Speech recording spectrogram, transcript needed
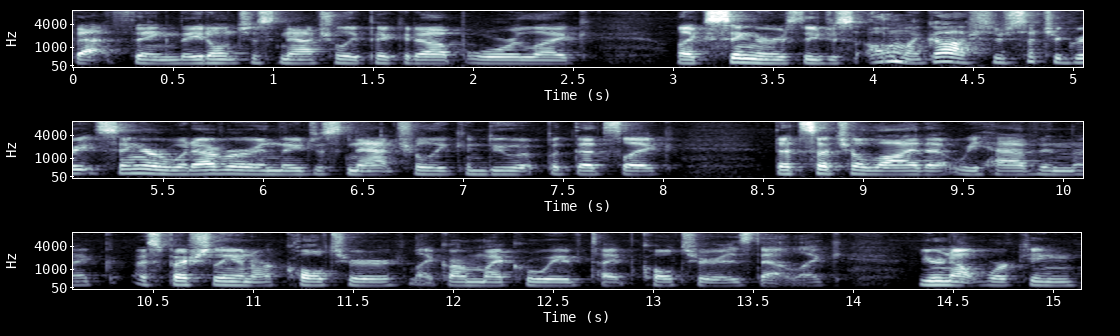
that thing. They don't just naturally pick it up or like like singers they just oh my gosh they're such a great singer or whatever and they just naturally can do it. But that's like that's such a lie that we have in like especially in our culture like our microwave type culture is that like you're not working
